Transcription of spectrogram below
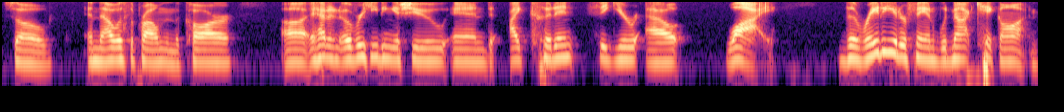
So, and that was the problem in the car. Uh, it had an overheating issue, and I couldn't figure out why. The radiator fan would not kick on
